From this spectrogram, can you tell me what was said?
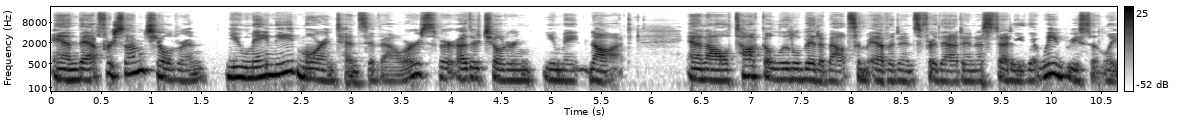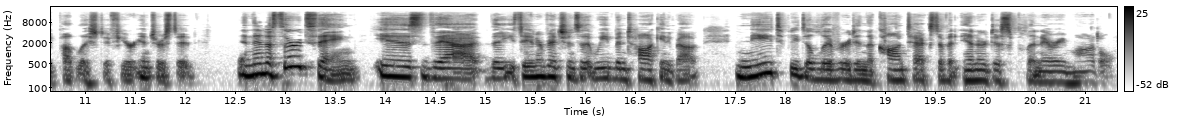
And that for some children, you may need more intensive hours. For other children, you may not. And I'll talk a little bit about some evidence for that in a study that we recently published if you're interested. And then the third thing is that the, the, interventions that we've been talking about need to be delivered in the context of an interdisciplinary model.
